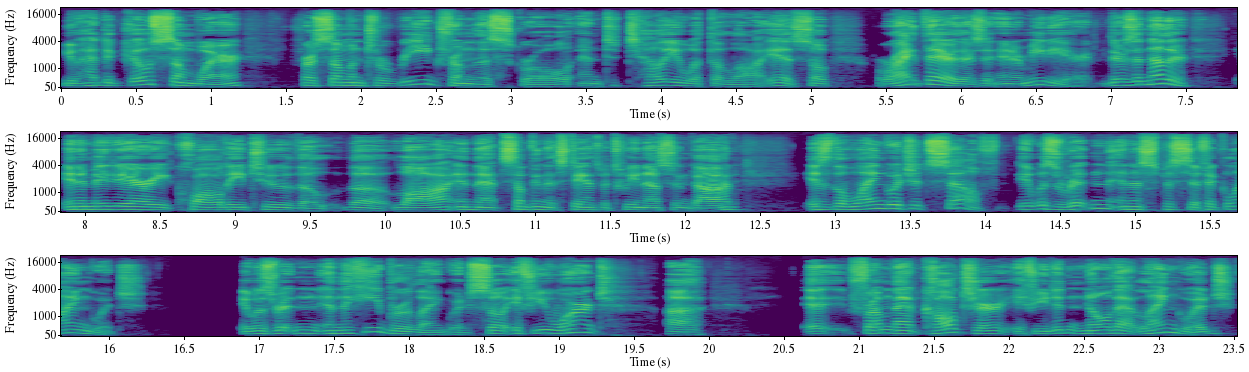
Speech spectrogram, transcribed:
you had to go somewhere for someone to read from the scroll and to tell you what the law is. So right there, there's an intermediary. There's another intermediary quality to the, the law in that something that stands between us and God is the language itself. It was written in a specific language. It was written in the Hebrew language. So if you weren't uh, eh, from that culture, if you didn't know that language,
